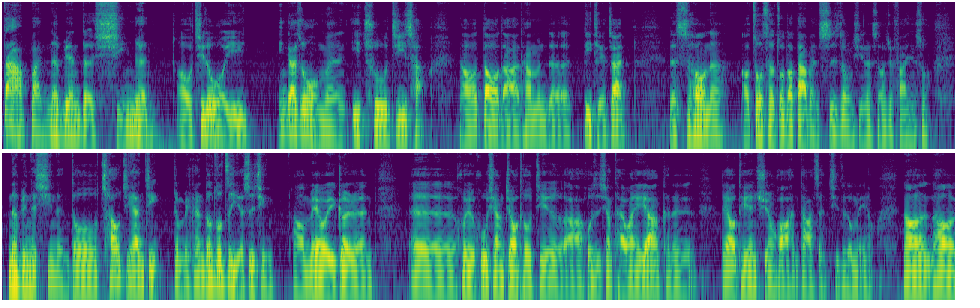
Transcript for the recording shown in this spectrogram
大阪那边的行人。哦，其实我一应该说，我们一出机场，然后到达他们的地铁站的时候呢，哦，坐车坐到大阪市中心的时候，就发现说，那边的行人都超级安静，就每个人都做自己的事情，哦，没有一个人，呃，会互相交头接耳啊，或是像台湾一样，可能聊天喧哗很大声，其实都没有。然后，然后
